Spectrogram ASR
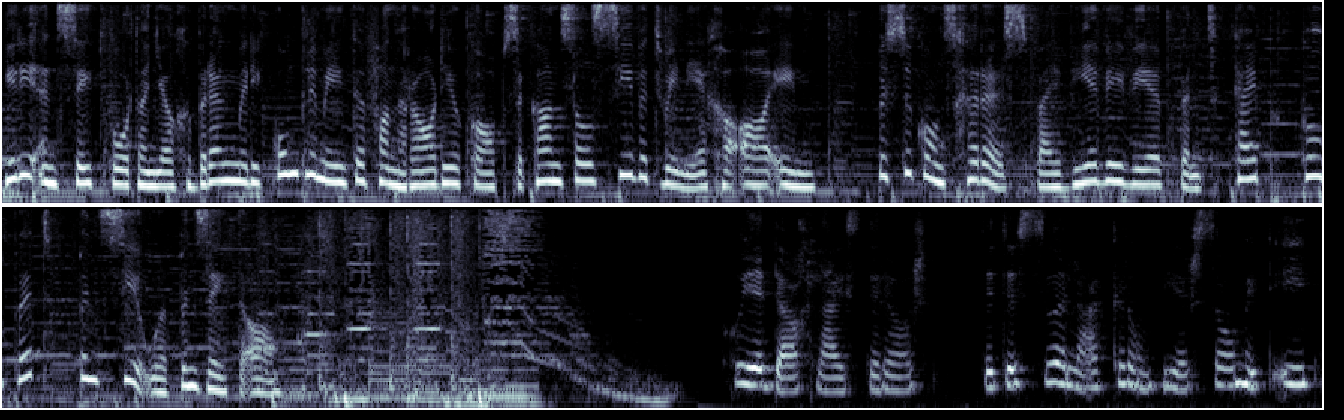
Hierdie inset word aan jou gebring met die komplimente van Radio Kaapse Kansel 729 AM. Besoek ons gerus by www.cape pulpit.co.za. Goeiedag luisteraars. Dit is so lekker om weer saam met u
